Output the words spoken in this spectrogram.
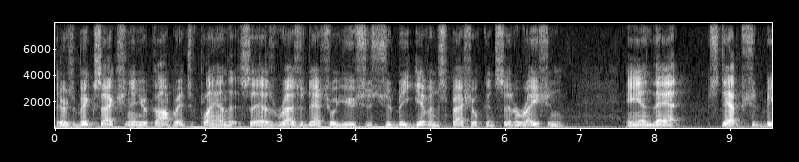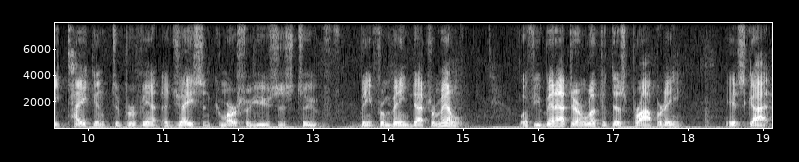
there's a big section in your comprehensive plan that says residential uses should be given special consideration and that steps should be taken to prevent adjacent commercial uses to be, from being detrimental. Well, if you've been out there and looked at this property, it's got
